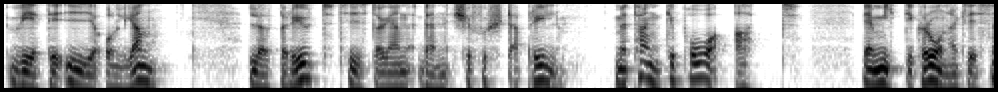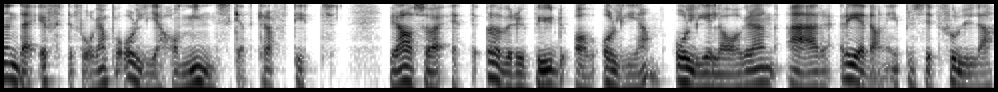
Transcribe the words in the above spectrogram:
VTI-oljan löper ut tisdagen den 21 april. Med tanke på att vi är mitt i coronakrisen där efterfrågan på olja har minskat kraftigt. Vi har alltså ett överutbud av olja. Oljelagren är redan i princip fulla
